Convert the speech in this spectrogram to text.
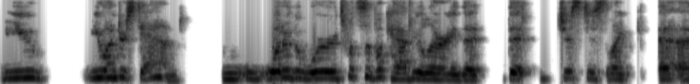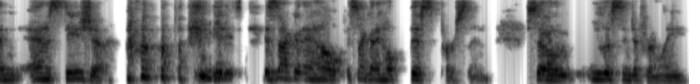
you you understand what are the words, what's the vocabulary that that just is like an anesthesia. it's, it's not going to help. It's not going to help this person. So you listen differently,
